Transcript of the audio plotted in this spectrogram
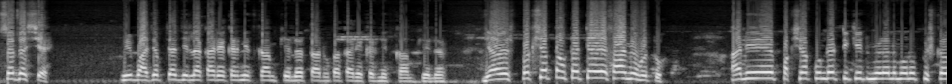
सदस्य आहे. मी भाजपच्या जिल्हा कार्यकारिणीत काम केलं तालुका कार्यकारिणीत काम केलं. ज्यावेळेस पक्षात नव्हता त्यावेळेस आम्ही होतो. आणि पक्षाकुंड तिकीट मिळेल म्हणून पुष्कळ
